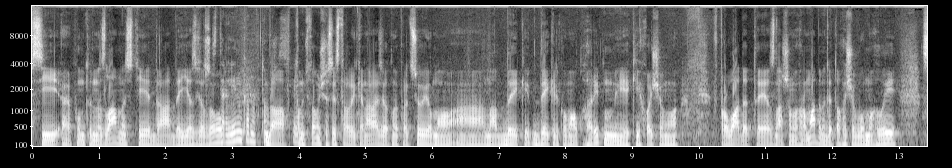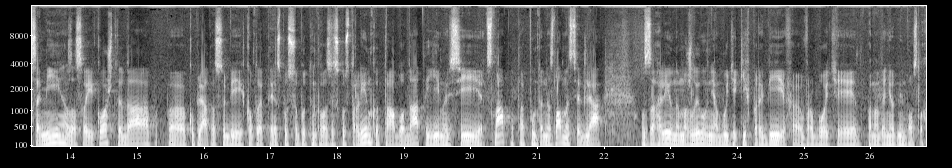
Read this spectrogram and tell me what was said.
всі е, пункти незламності, да, де є зв'язок. Старлінками в тому да, числі. в тому, в тому числі Старлінки. Наразі от ми працюємо а, над деякі, декількома алгоритмами, які хочемо впровадити з нашими громадами для того, щоб ви могли самі за свої кошти да, купляти собі комплекти супутникового зв'язку Старлінку та обладнати їми всі ЦНАПи та пункти незламності для взагалі унеможливлення будь-яких перебіїв в роботі по наданню адмінпослуг.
